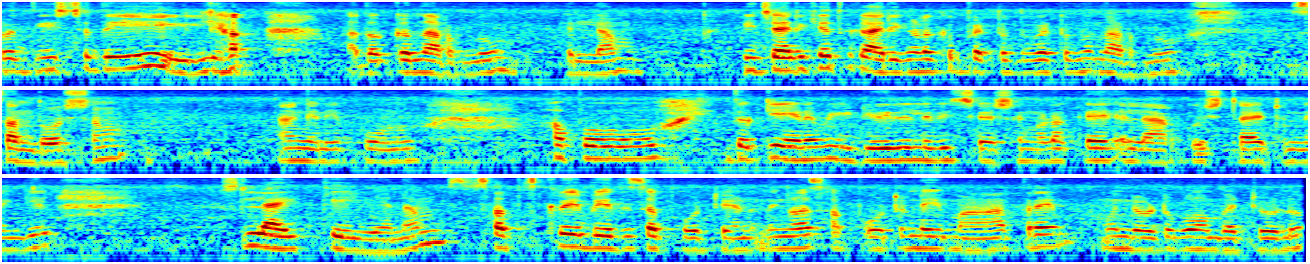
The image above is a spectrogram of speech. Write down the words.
പ്രതീക്ഷിച്ചതേ ഇല്ല. അതൊക്കെ നടന്നു. എല്ലാം വിചാരിക്കാത്ത കാര്യങ്ങളൊക്കെ പെട്ടെന്ന് പെട്ടെന്ന് നടന്നു. സന്തോഷം അങ്ങനെ പോണു. അപ്പോൾ ഇതൊക്കെയാണ് വീഡിയോയിലുള്ള വിശേഷങ്ങളൊക്കെ എല്ലാവർക്കും ഇഷ്ടമായിട്ടുണ്ടെങ്കിൽ ലൈക്ക് ചെയ്യണം സബ്സ്ക്രൈബ് ചെയ്ത് സപ്പോർട്ട് ചെയ്യണം. നിങ്ങളെ സപ്പോർട്ട് ഉണ്ടെങ്കിൽ മാത്രമേ മുന്നോട്ട് പോകാൻ പറ്റുള്ളൂ.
